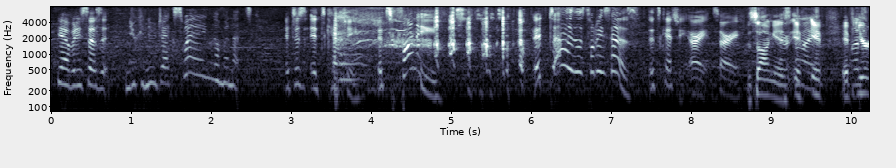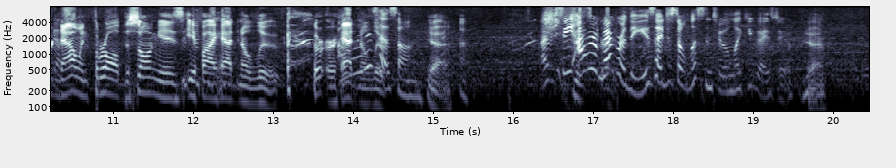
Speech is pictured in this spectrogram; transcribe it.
Yeah, but he says it. You can New Jack swing on my nuts. It just it's catchy. it's funny. it does. That's what he says. It's catchy. All right, sorry. The song is if if if Let's you're go. now enthralled. The song is if I had no loot or, or had oh, no what is loot. that song? Yeah, I see. Jesus I remember these. I just don't listen to them like you guys do. yeah.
